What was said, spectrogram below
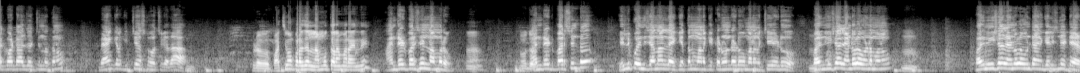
ఎగ్గొట్టాల్సి వచ్చింది అతను. బ్యాంకులకు ఇచ్చేసుకోవచ్చు కదా. ఇప్పుడు పశ్చిమ ప్రజలు నమ్ముతారా మరి హండ్రెడ్ పర్సెంట్ నమ్మరు. హండ్రెడ్ పర్సెంట్ వెళ్ళిపోయింది జనాల్లోకి. ఇతను మనకి ఇక్కడ ఉండడు మనకు చేయడు. పది నిమిషాలు ఎండలో ఉండమను. పది నిమిషాలు ఎండలో ఉంటే ఆయన గెలిచినట్టే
